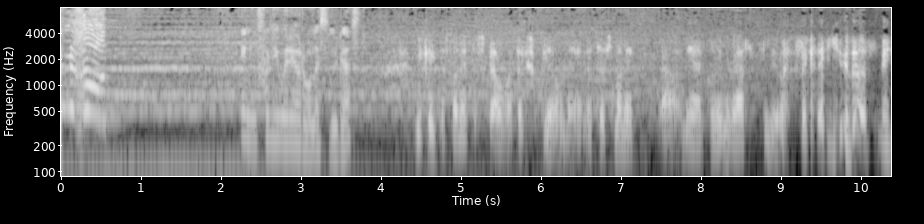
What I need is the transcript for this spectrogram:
ingaan. En hoe voel jy oor jou rol as Judas? Nee, kyk, dis maar net 'n spel wat ek speel, nee. Dit is maar net ja, nee, ek kon nie meer lewe as ek Judas nie.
